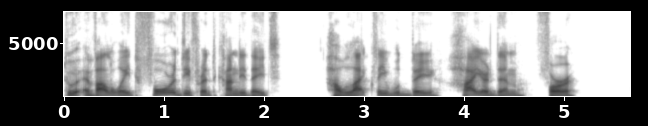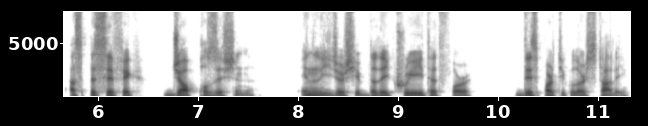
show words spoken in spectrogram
to evaluate four different candidates. How likely would they hire them for a specific job position in leadership that they created for this particular study?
